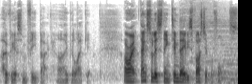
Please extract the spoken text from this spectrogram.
hopefully get some feedback. I hope you like it. All right. Thanks for listening. Tim Davies, Fast Jet Performance.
